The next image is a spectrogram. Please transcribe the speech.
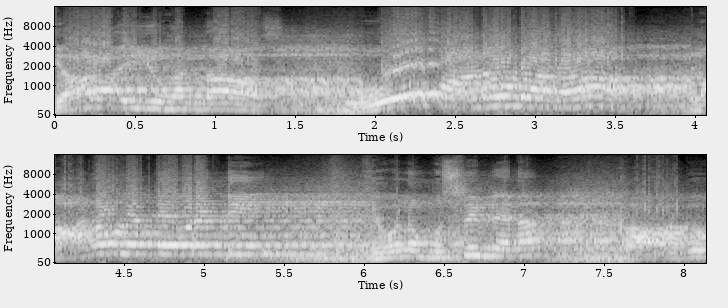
యా అయ్యుహన్నాస్ ఓ మానవులారా మానవులు అంటే ఎవరండి? కేవలం ముస్లింలేనా? కాదు.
